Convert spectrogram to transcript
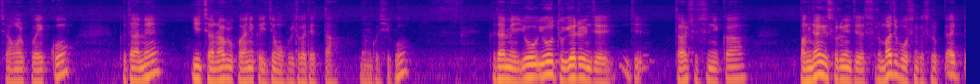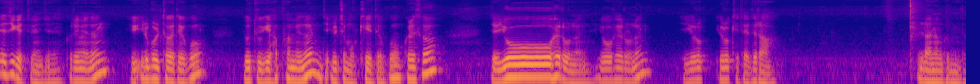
장을 구했고 그 다음에 이 전압을 구하니까 2.5V가 됐다는 것이고 그 다음에 요 요 두 개를 이제 이제 더할 수 있으니까 방향이 서로 이제 서로 마주 보고 있으니까 서로 빼, 빼지겠죠 이제 그러면은 1V가 되고 요 두 개 합하면은 이제 1.5K 되고 그래서 이제 요 회로는 요 회로는 요렇게, 요렇게 되더라. 라는 겁니다.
